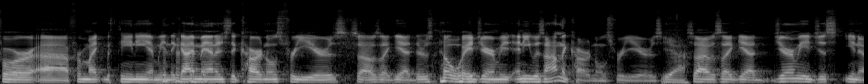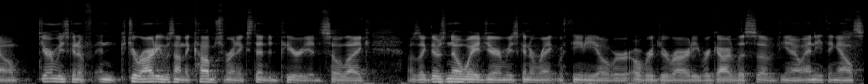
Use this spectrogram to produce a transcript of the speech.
for uh, for Mike Matheny. I mean, the guy managed the Cardinals for years, so I was like, yeah, there's no way Jeremy, and he was on the Cardinals for years. Yeah. So I was like, yeah, Jeremy just you know Jeremy's gonna and Girardi was on the Cubs for an extended period, so like I was like, there's no way Jeremy's gonna rank Matheny over over Girardi, regardless of you know anything else.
